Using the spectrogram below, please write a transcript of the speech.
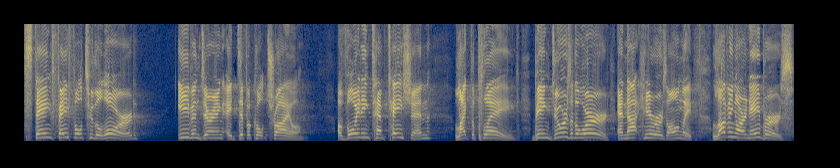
staying faithful to the Lord even during a difficult trial avoiding temptation like the plague, being doers of the word and not hearers only, loving our neighbors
